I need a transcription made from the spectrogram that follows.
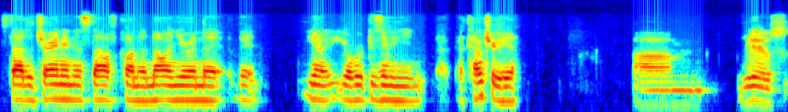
started training and stuff, kind of knowing you're in that, that you know, you're representing a country here? Um, yeah, it was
